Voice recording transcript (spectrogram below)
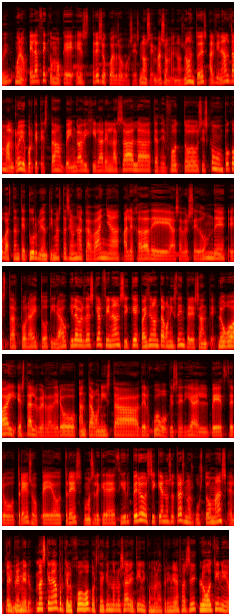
bien. Bueno, él hace como que es tres o cuatro bosses. No sé, más o menos, ¿no? Entonces, al final da mal rollo porque te está, venga a vigilar en la sala, te hace fotos, es como un poco bastante turbio. Encima estás en una cabaña, alejada de a saberse dónde, estás por ahí todo tirado. Y la verdad es que al final sí que parece un antagonista interesante. Luego hay, está el verdadero antagonista del juego, que sería el P03 o PO3, como se le quiera decir, pero sí que a nosotras nos gustó más el primero. El primero. Más que nada porque el juego, por si alguien no lo sabe, tiene como la primera fase, luego tiene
